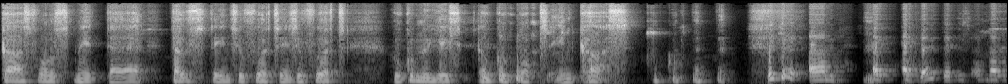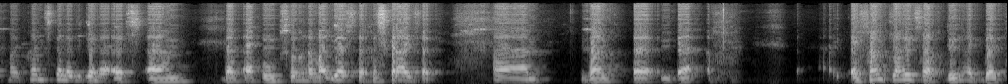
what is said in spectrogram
kaasvors met uh, toast en sovoorts en sovoorts. Hoekom nou juist kokopops en kaas? Weet jy, um, ek, ek dink dit is omdat het my gunsteling ene is, um, dat ek ook so na my eerste geskryf het. Um, want uh, uh, van kleins af doen ek dit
